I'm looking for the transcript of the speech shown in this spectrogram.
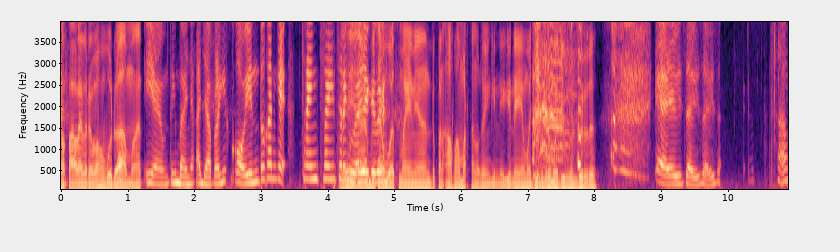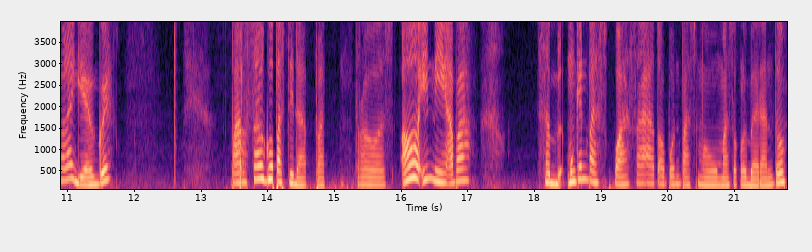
totalnya berapa mah bodo amat Iya, yang penting banyak aja apalagi koin tuh kan kayak cereng cereng cereng Iya, banyak gitu. bisa buat main yang depan Alfamart kalau yang gini-gini yang maju mundur maju mundur tuh Ya, ya bisa bisa bisa. Terus apa lagi ya gue? Parcel gue pasti dapat. Terus oh ini apa? Sebe- mungkin pas puasa ataupun pas mau masuk lebaran tuh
